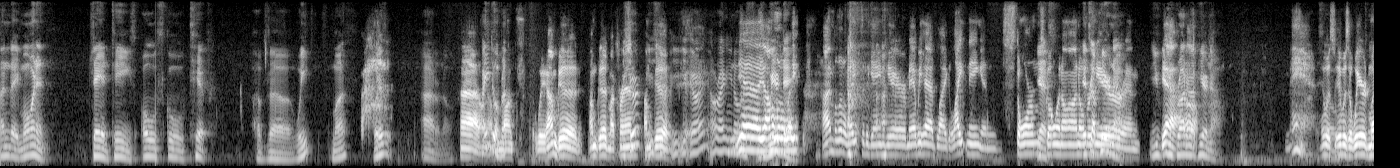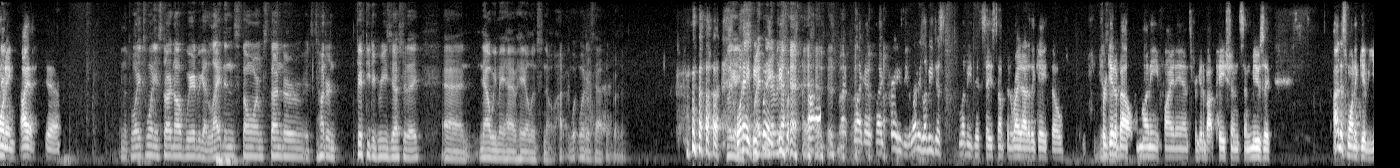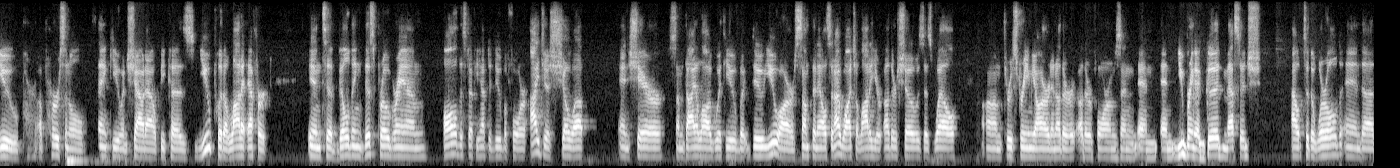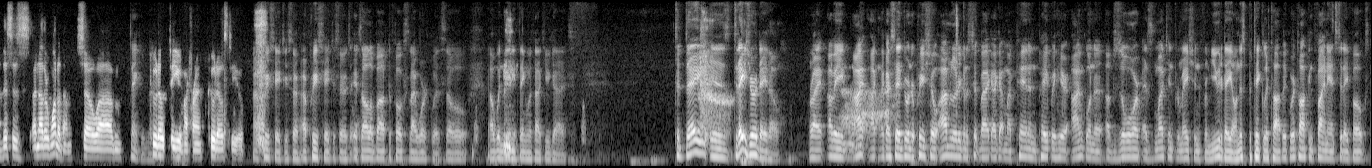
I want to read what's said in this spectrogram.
Sunday morning, J and T's old school tip of the week, month. What is it? I don't know. I don't How you doing, brother? We, I'm good. I'm good, my friend. sure? I'm you good. Sure? You, all right. All right. You know. Yeah, yeah. I'm a little day. late. I'm a little late to the game here, man. We had like lightning and storms yes. going on over here, here and you yeah, brought it oh. up here now. Man, so, it was it was a weird 20, morning. I yeah. You know, 2020 is starting off weird. We got lightning, storms, thunder. It's 150 degrees yesterday, and now we may have hail and snow. What, what has happened, brother? well, hey, before, before uh, like, like, a, like crazy. Let me let me just let me just say something right out of the gate, though. Forget yes, about money, finance. Forget about patience and music. I just want to give you a personal thank you and shout out because you put a lot of effort into building this program, all the stuff you have to do before. I just show up and share some dialogue with you, but do you are something else. And I watch a lot of your other shows as well um, through StreamYard and other other forums, and and and you bring a good message out to the world, and uh, this is another one of them. So, um, thank you. Man. Kudos to you, my friend. Kudos to you. I appreciate you, sir. I appreciate you, sir. It's, it's all about the folks that I work with. So, I wouldn't be anything without you guys. Today is today's your day, though, right? I mean, I, I like I said during the pre-show, I'm literally going to sit back. I got my pen and paper here. I'm going to absorb as much information from you today on this particular topic. We're talking finance today, folks.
